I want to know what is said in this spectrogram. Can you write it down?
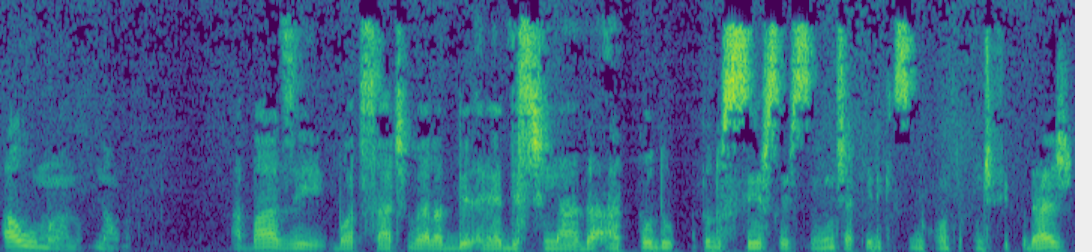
ao humano. Não. A base Bodhisattva ela é destinada a todo, a todo ser ser ciente, aquele que se encontra com dificuldade,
